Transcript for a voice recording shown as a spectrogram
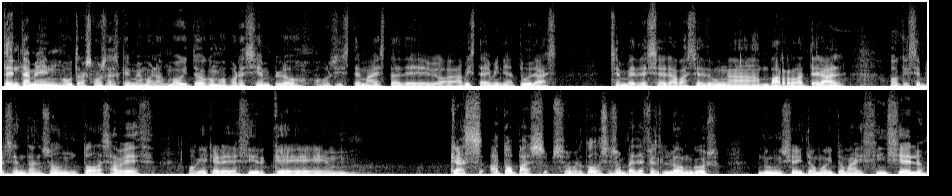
Ten tamén outras cousas que me molan moito, como por exemplo o sistema esta de a vista de miniaturas, en vez de ser a base dunha barra lateral, o que se presentan son todas a vez, o que quere decir que que as atopas, sobre todo se son PDFs longos, dun xeito moito máis sinxelo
